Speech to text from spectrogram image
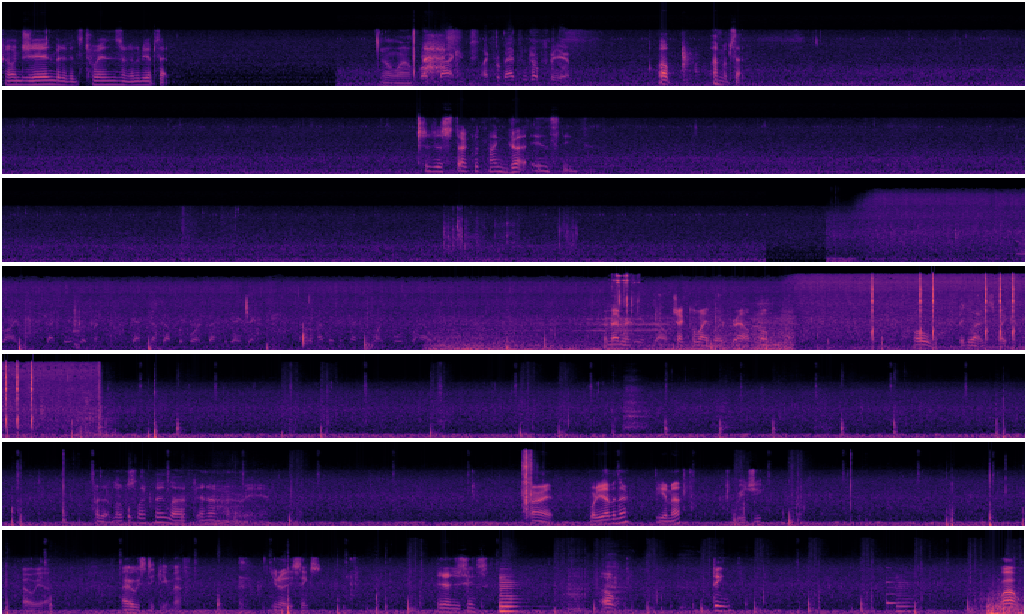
Going Jinn, but if it's twins, I'm gonna be upset. Oh wow. Welcome back. I've prepared some jobs for you. Well, I'm upset. Should just stuck with my gut instinct. Right. Check the equipment. Get set up before investigating. And remember to check the whiteboard for help. Remember, Be Oh. Oh, big lag spike. But it looks like they left in a hurry. Alright, what do you have in there? EMF? Ouija. Oh yeah. Always take EMF. you know these things. You know these things? Oh. Ding. Whoa.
